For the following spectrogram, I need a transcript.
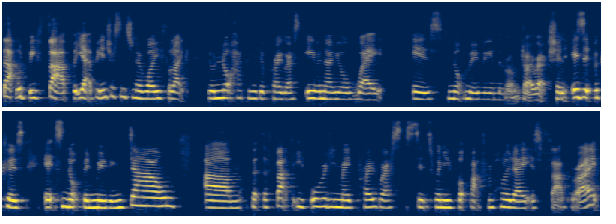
that would be fab but yeah it'd be interesting to know why you feel like you're not happy with your progress even though your weight is not moving in the wrong direction? Is it because it's not been moving down? Um, but the fact that you've already made progress since when you've got back from holiday is fab, right?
